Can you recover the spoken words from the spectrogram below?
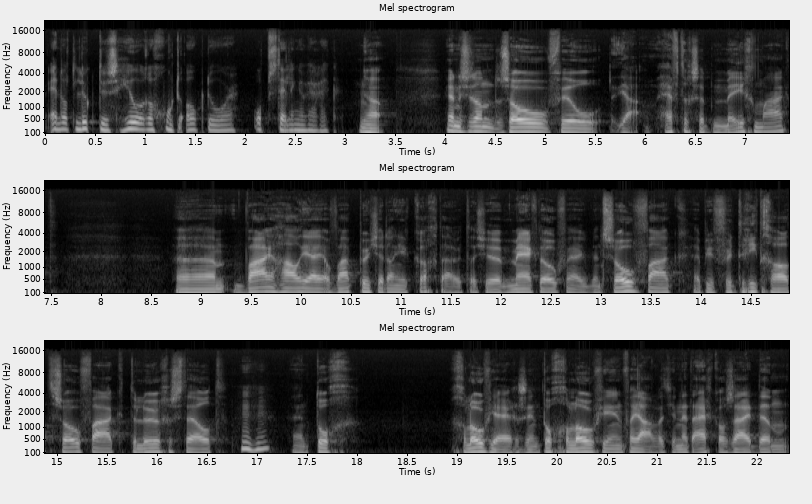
En dat lukt dus heel erg goed ook door opstellingenwerk. Ja. En als je dan zoveel ja, heftigs hebt meegemaakt, Ehm, waar haal jij of waar put je dan je kracht uit? Als je merkt ook van ja, je bent zo vaak, heb je verdriet gehad, zo vaak teleurgesteld. Mhm. En toch geloof je ergens in. Toch geloof je in van ja, wat je net eigenlijk al zei, dan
